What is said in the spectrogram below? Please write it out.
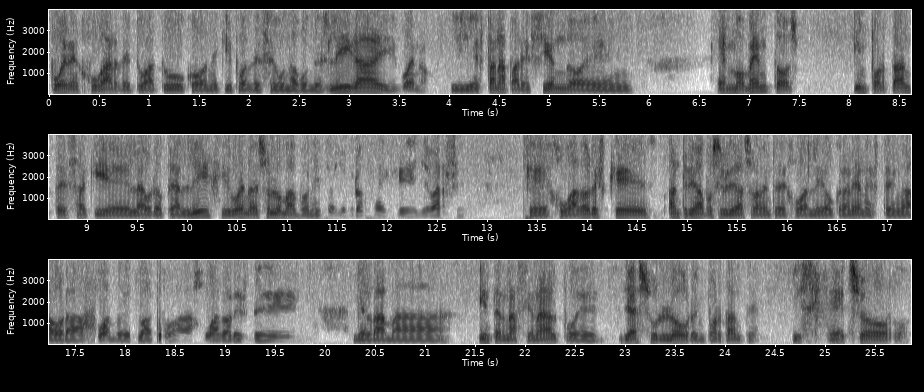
pueden jugar de tú a tú con equipos de segunda Bundesliga y bueno, y están apareciendo en, en momentos importantes aquí en la European League y bueno, eso es lo más bonito, yo creo que hay que llevarse. Que jugadores que han tenido la posibilidad solamente de jugar Liga Ucraniana estén ahora jugando de tú a tú a jugadores de, de rama internacional, pues ya es un logro importante. Y si de hecho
